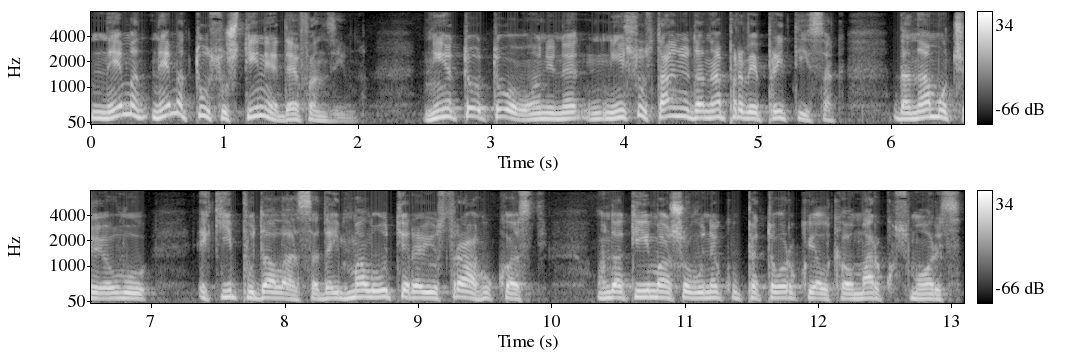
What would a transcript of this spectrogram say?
nema, nema tu suštine defanzivno. Nije to to, oni ne, nisu u stanju da naprave pritisak, da namuče ovu ekipu Dalasa, da im malo utjeraju strah u kosti. Onda ti imaš ovu neku petorku, jel, kao Markus Morris.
